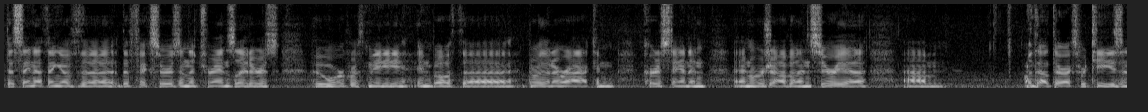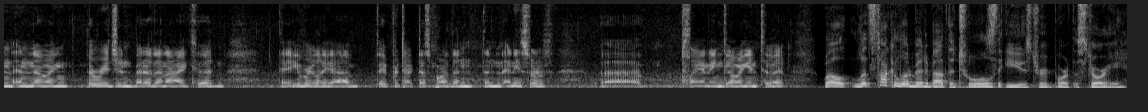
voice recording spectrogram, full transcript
to say nothing of the, the fixers and the translators who worked with me in both uh, northern Iraq and Kurdistan and, and Rojava in Syria. Um, without their expertise and, and knowing the region better than I could, they really uh, they protect us more than, than any sort of uh, planning going into it. Well, let's talk a little bit about the tools that you use to report the story.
